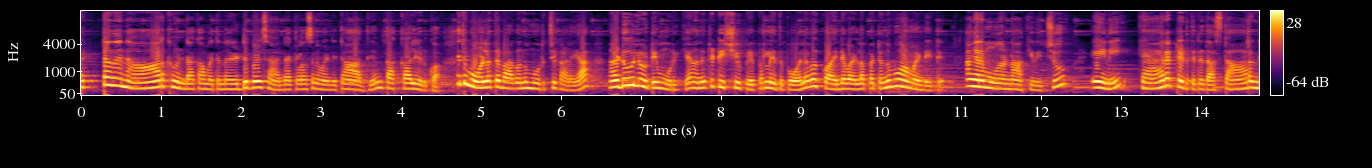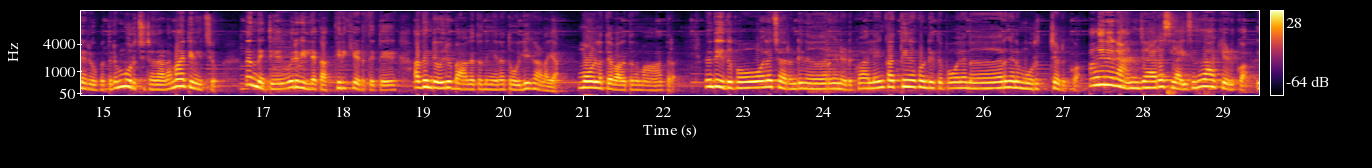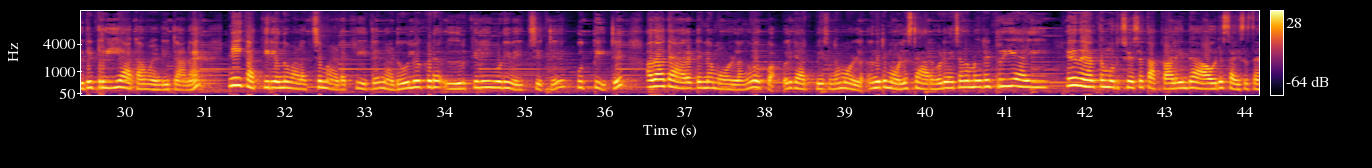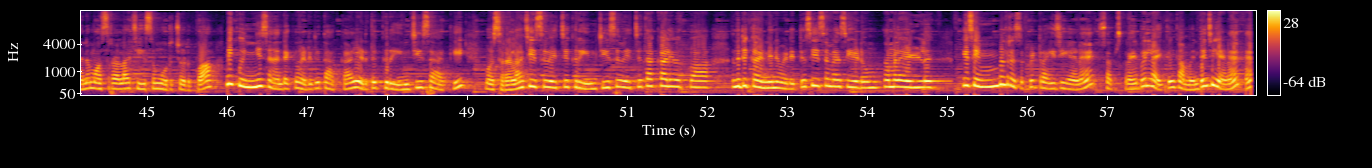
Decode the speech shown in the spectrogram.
പെട്ടെന്ന് തന്നെ ആർക്കും ഉണ്ടാക്കാൻ പറ്റുന്ന എഡിബിൾ സാന്റാക്ലോസിന് വേണ്ടിയിട്ട് ആദ്യം തക്കാളി എടുക്കുക. എന്നിട്ട് മുകളിലത്തെ ഭാഗം ഒന്ന് മുറിച്ച് കളയുക. നടുവിലൂട്ടി മുറിക്കുക. എന്നിട്ട് ടിഷ്യൂ പേപ്പറിൽ ഇതുപോലെ വെക്കുക. അതിന്റെ വെള്ളപ്പറ്റൊന്ന് പോകാൻ വേണ്ടിയിട്ട്. അങ്ങനെ മൂന്നെണ്ണം ആക്കി വെച്ചു. ഇനി ക്യാരറ്റ് എടുത്തിട്ട് ദാ സ്റ്റാറിന്റെ രൂപത്തിൽ മുറിച്ചിട്ട് അതവിടെ മാറ്റി വെച്ചു. എന്നിട്ട് ഒരു വലിയ കക്കിരിക്ക എടുത്തിട്ട് അതിന്റെ ഒരു ഭാഗത്ത് നിന്ന് ഇങ്ങനെ തൊലി കളയാം. മുകളിലത്തെ ഭാഗത്ത് നിന്ന് മാത്രം. എന്നിട്ട് ഇതുപോലെ ചുരണ്ടി നേർങ്ങനെ എടുക്കുക. അല്ലെങ്കിൽ കത്തിനെ കൊണ്ട് ഇതുപോലെ നേർങ്ങനെ മുറിച്ചെടുക്കുക. അങ്ങനെ ഒരു അഞ്ചാറ് സ്ലൈസസ് ആക്കി എടുക്കുക ഇത് ട്രീ ആക്കാൻ വേണ്ടിയിട്ടാണ്. ഇനി കക്കിരി ഒന്ന് വളച്ച് മടക്കിയിട്ട് നടുവിലൊക്കെ ഈർക്കിലയും കൂടി വെച്ചിട്ട് കുത്തിയിട്ട് അത് ആ ക്യാരറ്റിന്റെ മുകളിലങ്ങ് വെക്കുക. ഒരു ക്യാരറ്റ് പീസിന്റെ മുകളിൽ എന്നിട്ട് മുകളിൽ സ്റ്റാറും കൂടി വെച്ചാൽ നമ്മളുടെ ട്രീ ആയി. ഇനി നേരത്തെ മുറിച്ച് വെച്ച തക്കാളിന്റെ ആ ഒരു സൈസിൽ തന്നെ മൊസറല ചീസ് മുറിച്ചെടുക്കുക. ഇനി കുഞ്ഞു സാൻഡയ്ക്ക് വേണ്ടിയിട്ട് തക്കാളി എടുത്ത് ക്രീം ചീസ് ആക്കി മൊസറല ചീസ് വെച്ച് ക്രീം ചീസ് വെച്ച് തക്കാളി വെക്കുക. എന്നിട്ട് കണ്ണിന് വേണ്ടിയിട്ട് മെസ്സി ഇടും. നമ്മൾ എള്ള്. ഈ സിമ്പിൾ റെസിപ്പി ട്രൈ ചെയ്യണേ. സബ്സ്ക്രൈബും ലൈക്കും കമന്റും ചെയ്യണേ.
